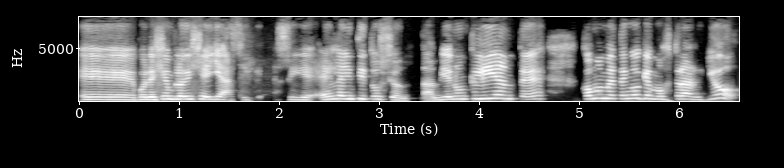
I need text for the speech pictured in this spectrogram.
eh, por ejemplo, dije, ya, si, si es la institución también un cliente, ¿cómo me tengo que mostrar yo?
